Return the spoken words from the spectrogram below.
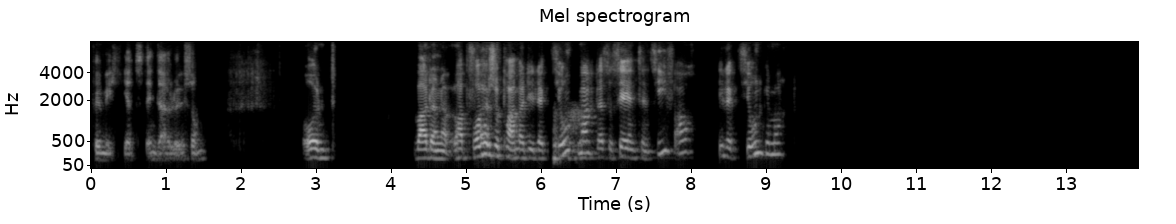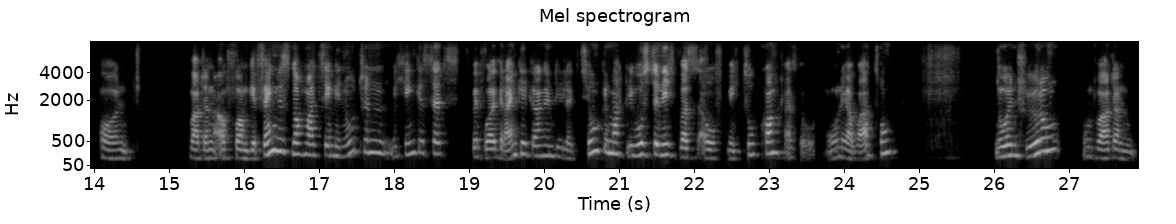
für mich jetzt in der Erlösung. Und war dann, habe vorher schon ein paar Mal die Lektion gemacht, also sehr intensiv auch die Lektion gemacht. Und war dann auch vor dem Gefängnis nochmal zehn Minuten mich hingesetzt, bevor ich reingegangen, die Lektion gemacht. Ich wusste nicht, was auf mich zukommt, also ohne Erwartung, nur in Führung und war dann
